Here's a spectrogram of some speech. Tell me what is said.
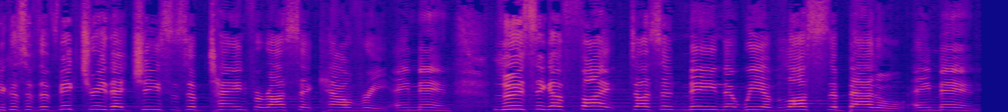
because of the victory that Jesus obtained for us at Calvary. Amen. Losing a fight doesn't mean that we have lost the battle. Amen.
